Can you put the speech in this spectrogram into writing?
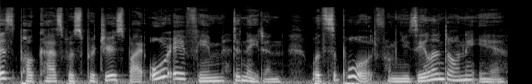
This podcast was produced by OAR FM Dunedin with support from New Zealand On the Air.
